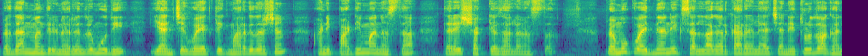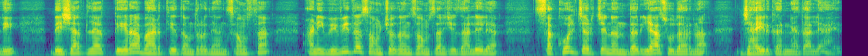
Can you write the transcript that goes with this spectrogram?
प्रधानमंत्री नरेंद्र मोदी यांचे वैयक्तिक मार्गदर्शन आणि पाठिंबा नसता तर हे शक्य झालं नसतं. प्रमुख वैज्ञानिक सल्लागार कार्यालयाच्या नेतृत्वाखाली देशातल्या तेरा भारतीय तंत्रज्ञान संस्था आणि विविध संशोधन संस्थांशी झालेल्या सखोल चर्चेनंतर या सुधारणा जाहीर करण्यात आल्या आहेत.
